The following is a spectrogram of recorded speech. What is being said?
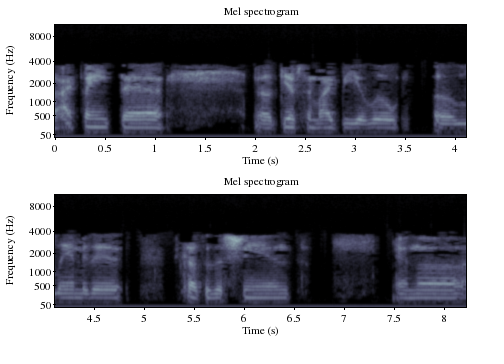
I think that uh, Gibson might be a little uh, limited because of the shins, and uh,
